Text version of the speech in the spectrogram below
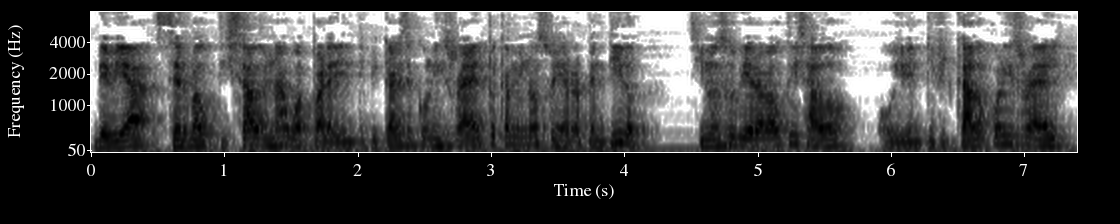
debía ser bautizado en agua para identificarse con Israel pecaminoso y arrepentido. Si no se hubiera bautizado o identificado con Israel,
